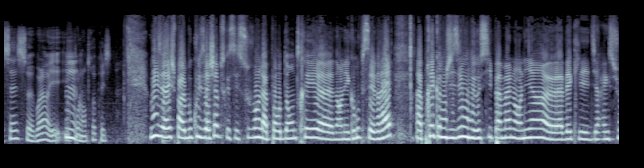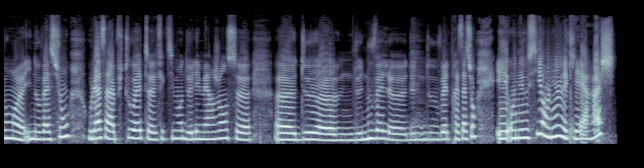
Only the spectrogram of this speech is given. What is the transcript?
SS, euh, voilà, et, hmm. pour l'entreprise. Oui, c'est vrai que je parle beaucoup des achats parce que c'est souvent la porte d'entrée euh, dans les groupes, c'est vrai. Après, comme je disais, on est aussi pas mal en lien euh, avec les directions innovation, où là, ça va plutôt être effectivement de l'émergence de, de, nouvelles, de, de, nouvelles prestations. Et on est aussi en lien avec les RH.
